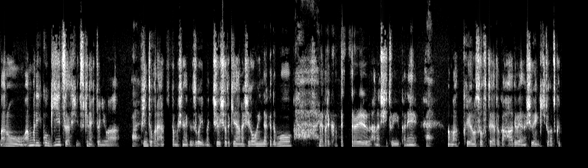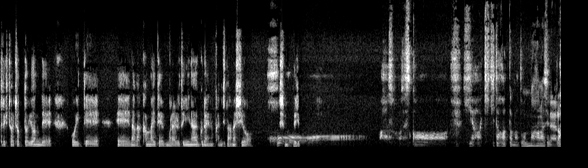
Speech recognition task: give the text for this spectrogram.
あの、あんまりこう技術が好きな人にははい。ピンとこない話かもしれないけど、すごいまあ抽象的な話が多いんだけども、あはい。やっぱり考えさせられる話というかね、はい。まあ、Mac 用のソフトウェアとかハードウェアの周辺機器とか作ってる人はちょっと読んでおいて、えーなんか考えてもらえるといいなぐらいの感じの話を。ほしできう。あ、そうですか。いや、聞きたかったな。どんな話なんやろ。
